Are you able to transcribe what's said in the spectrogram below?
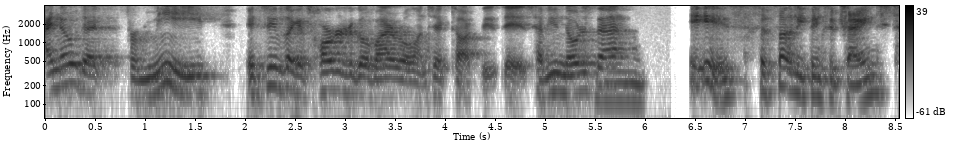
I know that for me, it seems like it's harder to go viral on TikTok these days. Have you noticed that? It is. So certainly things have changed.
